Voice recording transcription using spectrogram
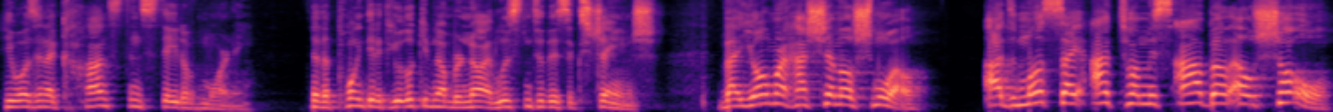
He was in a constant state of mourning to the point that if you look at number nine, listen to this exchange. Vayomer Hashem el Shmuel, Ad Mosai Atom Abel el Shaul.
